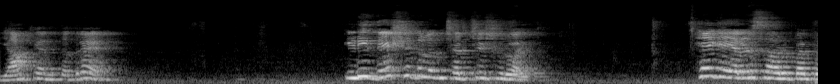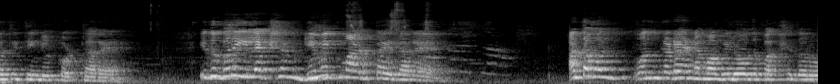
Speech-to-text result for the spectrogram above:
ಯಾಕೆ ಅಂತಂದ್ರೆ ಇಡೀ ದೇಶದಲ್ಲಿ ಒಂದು ಚರ್ಚೆ ಶುರು ಆಯ್ತು. ಹೇಗೆ ಎರಡು ಸಾವಿರ ರೂಪಾಯಿ ಪ್ರತಿ ತಿಂಗಳು ಕೊಡ್ತಾರೆ? ಇದು ಬರೀ ಇಲೆಕ್ಷನ್ ಗಿಮಿಕ್ ಮಾಡ್ತಾ ಇದ್ದಾರೆ. ಅಂತ ಒಂದ್ ಒಂದ್ ಕಡೆ ನಮ್ಮ ವಿರೋಧ ಪಕ್ಷದವರು,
